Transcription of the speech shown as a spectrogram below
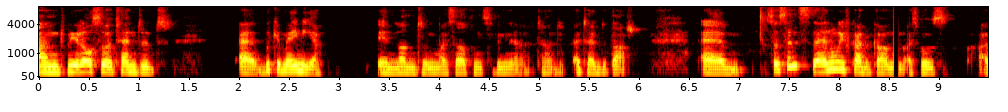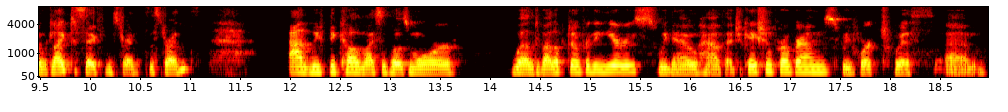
And we had also attended uh, Wikimania in London. Myself and Sabina attended, attended that. Um, so since then, we've kind of gone, I suppose, I would like to say from strength to strength. And we've become, I suppose, more well developed over the years. We now have education programs. We've worked with um,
